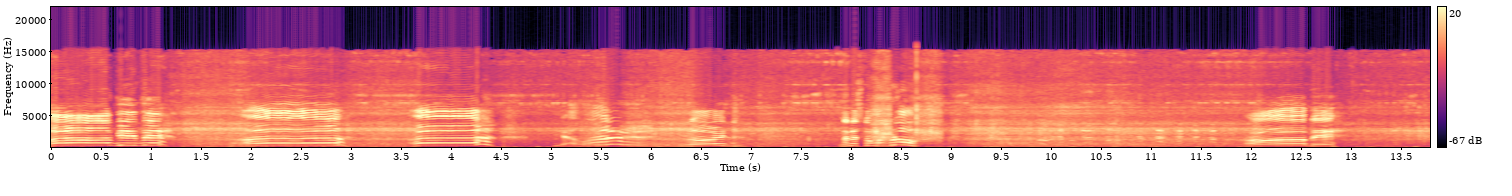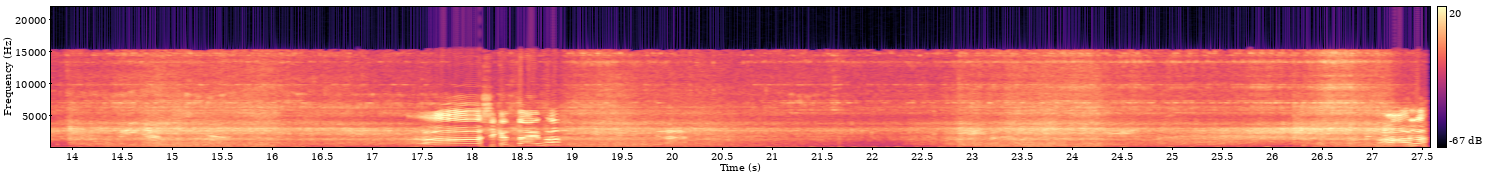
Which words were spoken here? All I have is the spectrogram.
oh, baby. Oh. Oh. Ya Allah. Lord. Nanas tungod bro. Oh, be. Siksikan tayo mo. Ah, ala.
